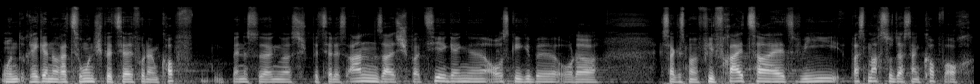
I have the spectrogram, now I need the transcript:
Und Regeneration speziell vor deinem Kopf, wendest du da irgendwas Spezielles an, sei es Spaziergänge, Ausgiebige oder ich sage jetzt mal viel Freizeit? Wie, was machst du, dass dein Kopf auch,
